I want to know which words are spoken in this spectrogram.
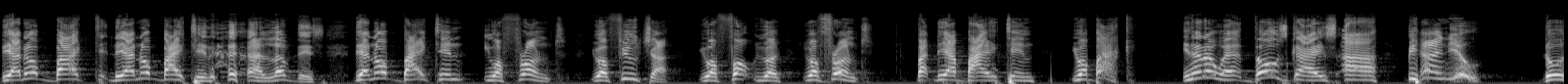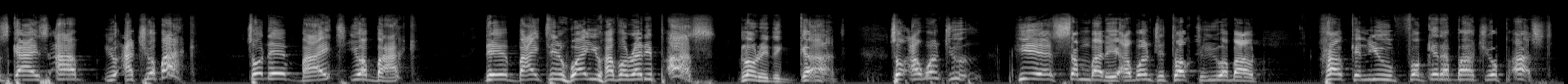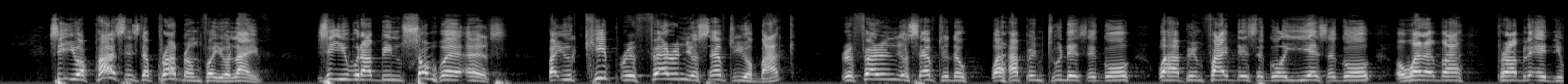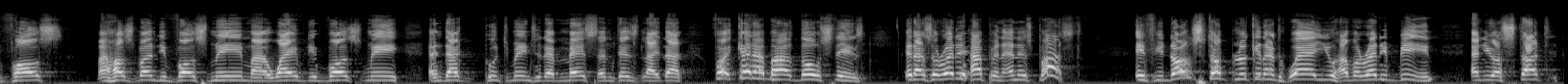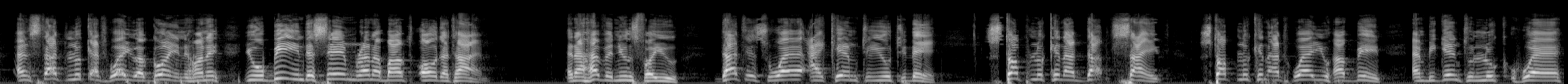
They are not biting. they are not biting. I love this. They are not biting your front, your future, your your your front, but they are biting your back. In other words, those guys are behind you. Those guys are you at your back. So they bite your back. They're biting where you have already passed. Glory to God. So I want to hear somebody, I want to talk to you about how can you forget about your past? See, your past is the problem for your life. See, you would have been somewhere else, but you keep referring yourself to your back, referring yourself to the what happened two days ago, what happened five days ago, years ago, or whatever, probably a divorce. My husband divorced me, my wife divorced me, and that put me into the mess and things like that. Forget about those things. It has already happened and it's past. If you don't stop looking at where you have already been and you start and start look at where you are going, honey, you will be in the same runabout all the time. And I have a news for you. That is where I came to you today. Stop looking at that side. Stop looking at where you have been and begin to look where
